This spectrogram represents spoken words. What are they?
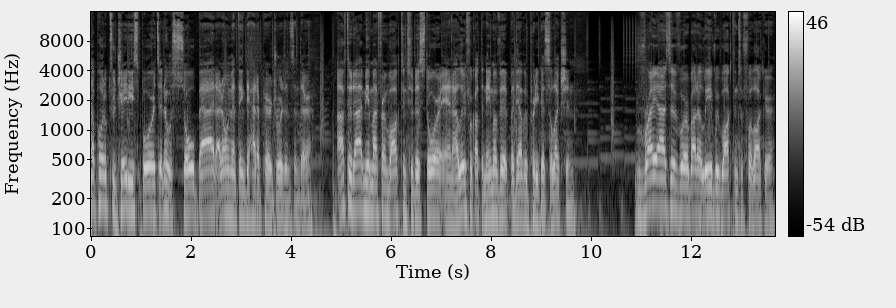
I pulled up to JD Sports and it was so bad, I don't even think they had a pair of Jordans in there. After that, me and my friend walked into this store and I literally forgot the name of it, but they have a pretty good selection. Right as if we're about to leave, we walked into Foot Locker.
